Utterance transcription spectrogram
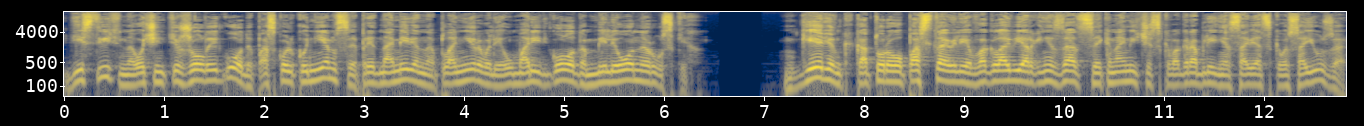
Действительно, очень тяжелые годы, поскольку немцы преднамеренно планировали уморить голодом миллионы русских. Геринг, которого поставили во главе Организации экономического ограбления Советского Союза,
